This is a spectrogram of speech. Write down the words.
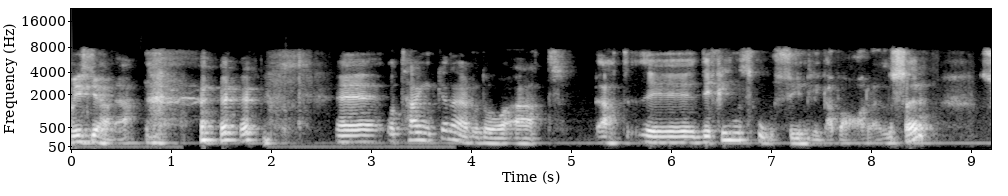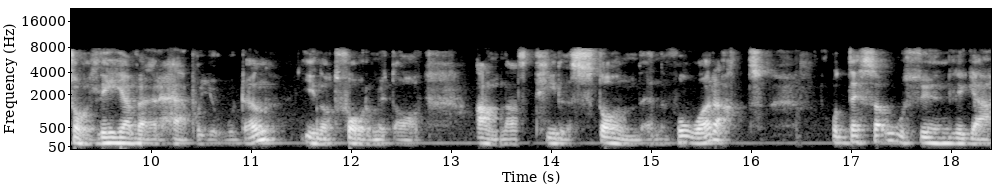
Vi ska göra det. eh, och tanken är då, då att, att eh, det finns osynliga varelser som lever här på jorden i något form av annat tillstånd än vårat. Och dessa osynliga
